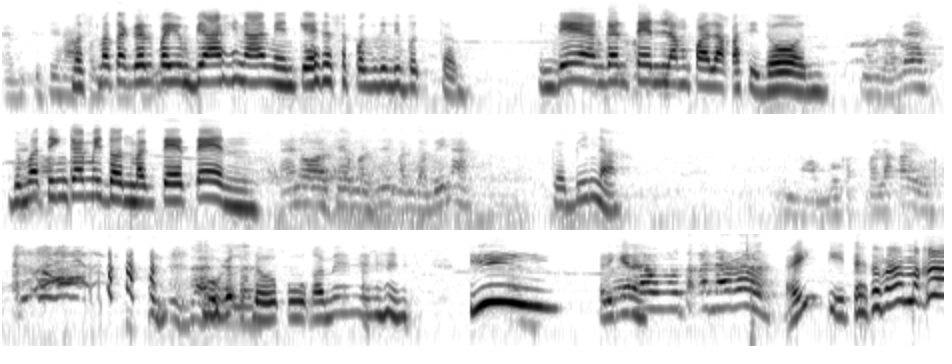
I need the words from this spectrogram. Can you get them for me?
Kasi Mas matagal pa yung biyahe namin kaysa sa paglilibot doon. Hindi, hanggang 10 lang pala kasi doon. Ng gabi. Dumating kami doon, magte-10. Ano, kayo Marcel? Tag gabi na. Gabi na. Eh, mga bukat pala kayo. Bugat daw po kami. Hii. Halika na. pumunta ka na ron. Ay, tita, sumama ka.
